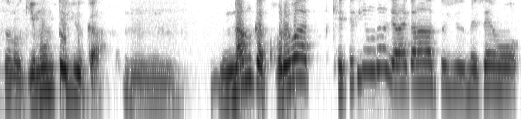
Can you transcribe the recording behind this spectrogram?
その疑問というか、うん、なんかこれは決定的なことなんじゃないかなという目線を、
